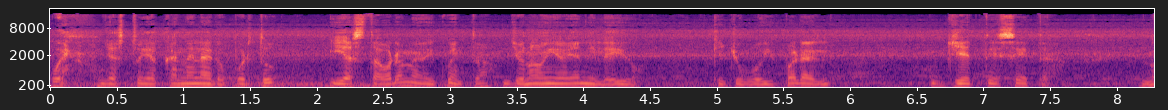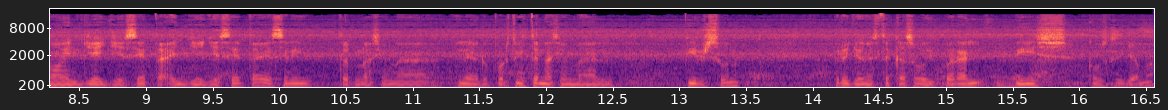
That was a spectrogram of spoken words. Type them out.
Bueno, ya estoy acá en el aeropuerto y hasta ahora me doy cuenta, yo no había ni leído que yo voy para el YTZ, no el YYZ. El YYZ es el internacional, el aeropuerto internacional Pearson, pero yo en este caso voy para el Bish, ¿cómo se llama?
